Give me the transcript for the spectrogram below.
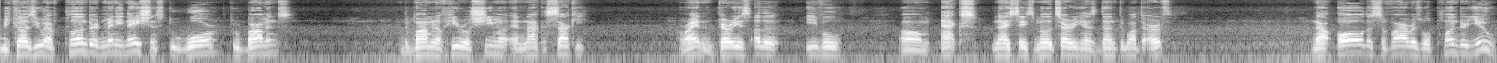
Because you have plundered many nations through war, through bombings, the bombing of Hiroshima and Nagasaki, right, and various other evil um, acts United States military has done throughout the earth. Now all the survivors will plunder you.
